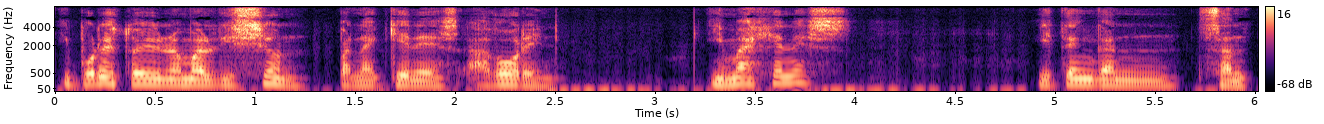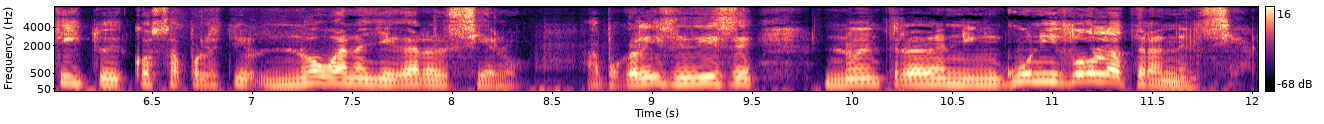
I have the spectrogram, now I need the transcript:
Y por esto hay una maldición para quienes adoren imágenes y tengan santito y cosas por el estilo, no van a llegar al cielo. Apocalipsis dice, no entrará ningún idólatra en el cielo.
